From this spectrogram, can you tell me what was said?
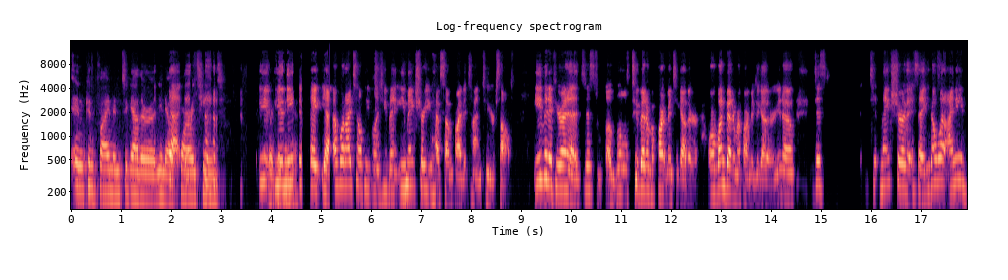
in confinement together, you know, yeah, quarantined. you, you need to take yeah. What I tell people is you make you make sure you have some private time to yourself. Even if you're in a just a little two bedroom apartment together or one bedroom apartment together, you know, just to make sure that say, you know what, I need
